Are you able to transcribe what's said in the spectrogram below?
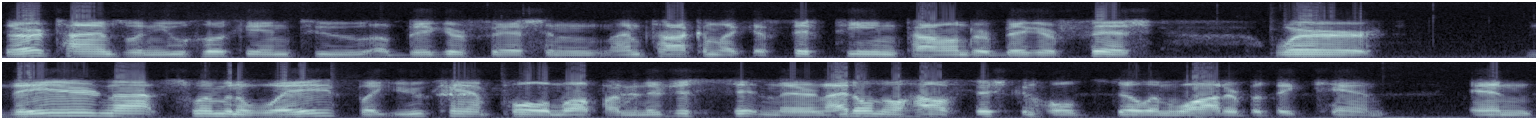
there are times when you hook into a bigger fish, and I'm talking like a 15 pound or bigger fish, where they're not swimming away, but you can't pull them up. I mean, they're just sitting there, and I don't know how a fish can hold still in water, but they can. And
